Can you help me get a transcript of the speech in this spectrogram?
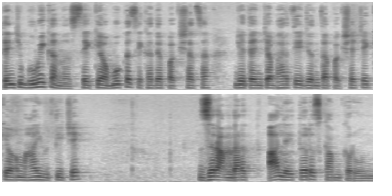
त्यांची भूमिका नसते की अमुकच एखाद्या पक्षाचा जे त्यांच्या भारतीय जनता पक्षाचे किंवा महायुतीचे जर आमदार आले तरच काम करून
